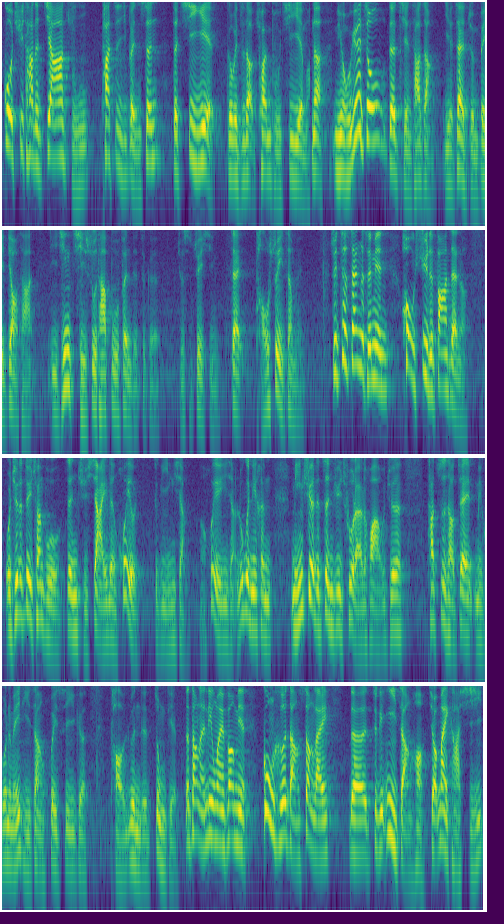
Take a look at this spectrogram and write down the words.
过去他的家族，他自己本身的企业，各位知道川普企业嘛？那纽约州的检察长也在准备调查，已经起诉他部分的这个就是罪行，在逃税上面。所以这三个层面后续的发展呢，我觉得对川普争取下一任会有这个影响啊，会有影响。如果你很明确的证据出来的话，我觉得他至少在美国的媒体上会是一个讨论的重点。那当然，另外一方面，共和党上来。的这个议长哈叫麦卡锡，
